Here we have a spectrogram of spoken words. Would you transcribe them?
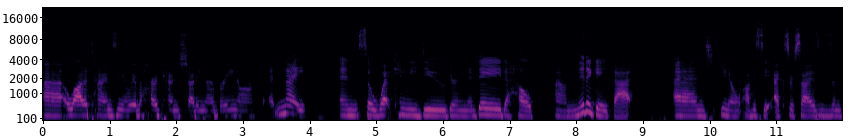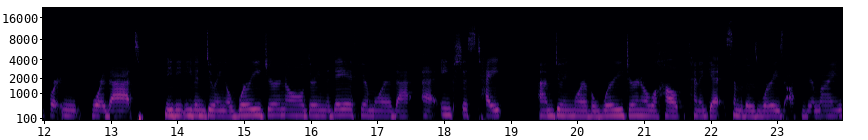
uh, a lot of times you know we have a hard time shutting our brain off at night and so, what can we do during the day to help um, mitigate that? And, you know, obviously, exercise is important for that. Maybe even doing a worry journal during the day if you're more of that uh, anxious type. Um, doing more of a worry journal will help kind of get some of those worries off of your mind.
